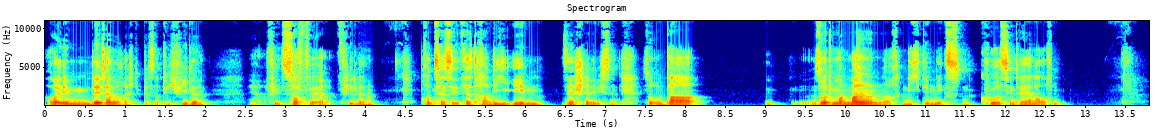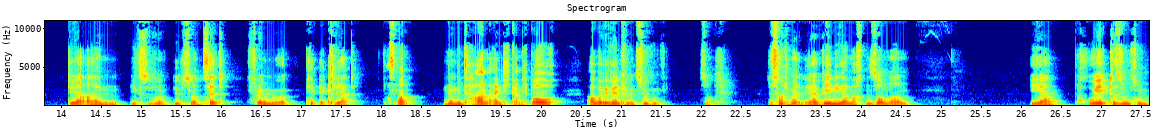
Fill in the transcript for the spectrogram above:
aber im Data-Bereich gibt es natürlich viele, ja, viel Software, viele Prozesse etc., die eben sehr schnelllebig sind. So, und da sollte man meiner Meinung nach nicht dem nächsten Kurs hinterherlaufen, der einem XYZ-Framework erklärt, was man momentan eigentlich gar nicht braucht, aber eventuell in Zukunft. So, das sollte man eher weniger machen, sondern eher Projekte suchen,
